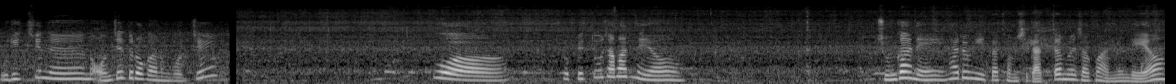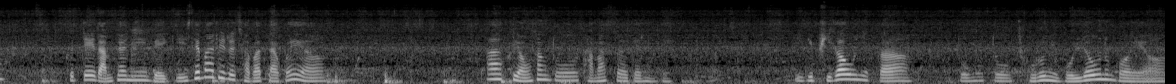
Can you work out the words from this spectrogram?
우리 찌는 언제 들어가는 거지? 우와, 옆에 또 잡았네요. 중간에 하룡이가 잠시 낮잠을 자고 왔는데요. 그때 남편이 메기 세 마리를 잡았다고 해요. 아, 그 영상도 담았어야 되는데. 이게 비가 오니까 너무 또 졸음이 몰려오는 거예요.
